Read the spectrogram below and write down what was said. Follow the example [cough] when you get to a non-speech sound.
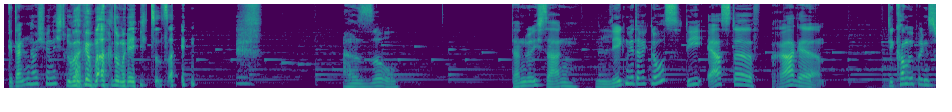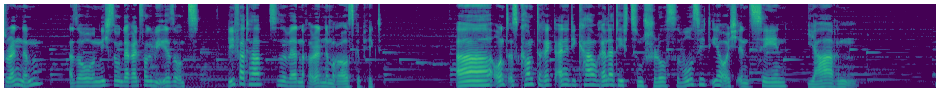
Gedanken habe ich mir nicht [laughs] drüber gemacht, um ehrlich zu sein. Also, dann würde ich sagen, legen wir direkt los. Die erste Frage. Die kommen übrigens random. Also nicht so in der Reihenfolge, wie ihr sie uns liefert habt, Sie werden random rausgepickt. Uh, und es kommt direkt eine, die kam relativ zum Schluss. Wo seht ihr euch in zehn Jahren?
